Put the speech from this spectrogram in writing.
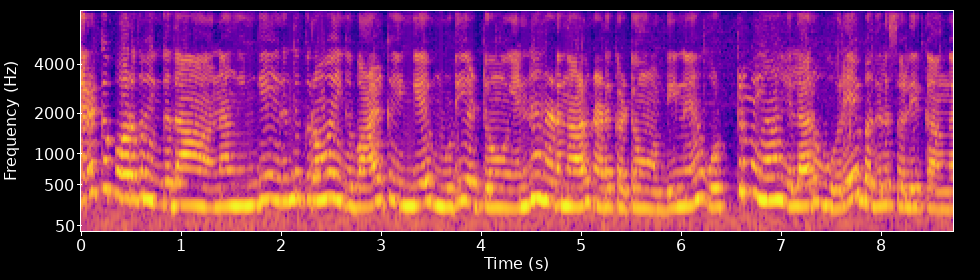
இறக்க போகிறதும் இங்கே தான் நாங்கள் இங்கே இருந்துக்கிறோம். எங்கள் வாழ்க்கை இங்கே முடியட்டும். என்ன நடந்தாலும் நடக்கட்டும் அப்படின்னு ஒற்றுமையாக எல்லாரும் ஒரே பதிலை சொல்லியிருக்காங்க.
